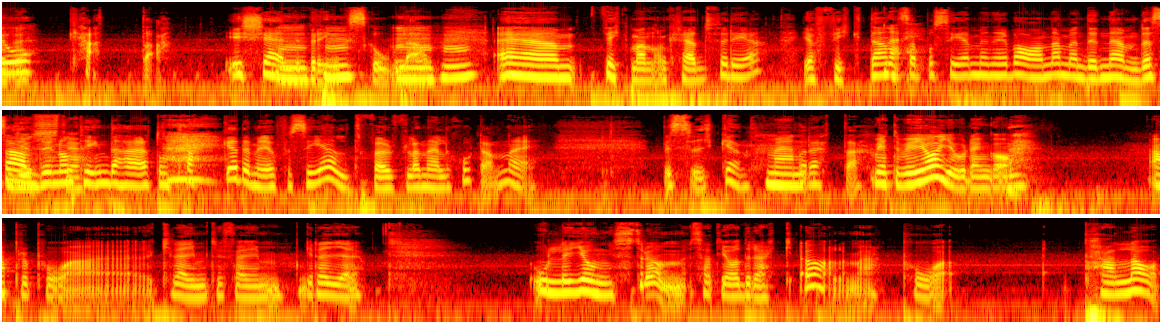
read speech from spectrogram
Jo, Katta i Källbringsskolan. Mhm. Ehm, fick man någon cred för det? Jag fick dansa Nej. på scen med Nirvana men det nämndes Just aldrig det. någonting det här att de tackade mig officiellt för flanellskjortan. Nej. Besviken Men på detta. vet du vad jag gjorde en gång? Apropå uh, claim to fame grejer. Olle Ljungström satt jag och drack öl med på Pala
